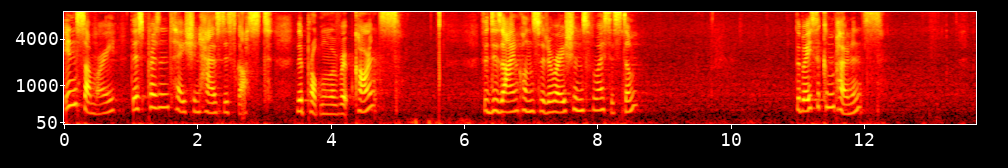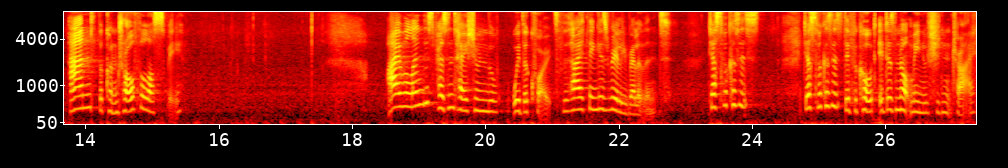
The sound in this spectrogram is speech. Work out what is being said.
In summary, this presentation has discussed the problem of rip currents, the design considerations for my system, the basic components, and the control philosophy. I will end this presentation with a quote that I think is really relevant. Just because it's, just because it's difficult, it does not mean we shouldn't try.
